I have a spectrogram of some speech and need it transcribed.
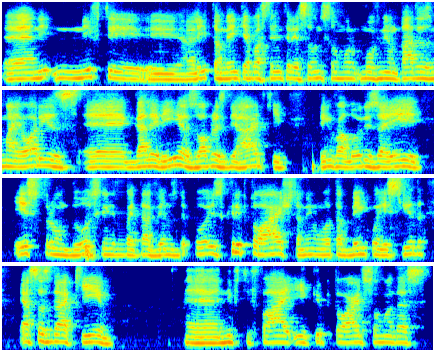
É, Nifty, ali também, que é bastante interessante, são movimentadas as maiores é, galerias, obras de arte, tem valores aí estrondosos que a gente vai estar vendo depois. CryptoArt também, uma outra bem conhecida. Essas daqui, é, Niftyfy e CryptoArt são uma das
